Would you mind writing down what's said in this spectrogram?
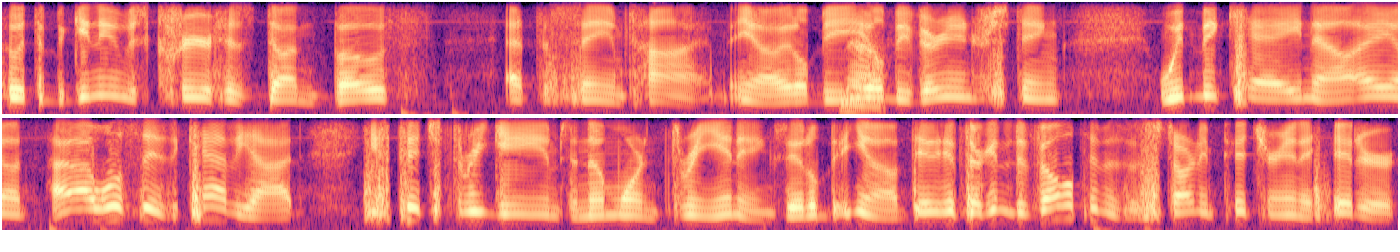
who, at the beginning of his career, has done both at the same time. You know, it'll be no. it'll be very interesting with McKay. Now, I, uh, I will say as a caveat, he's pitched three games and no more than three innings. It'll be, you know, if they're going to develop him as a starting pitcher and a hitter,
